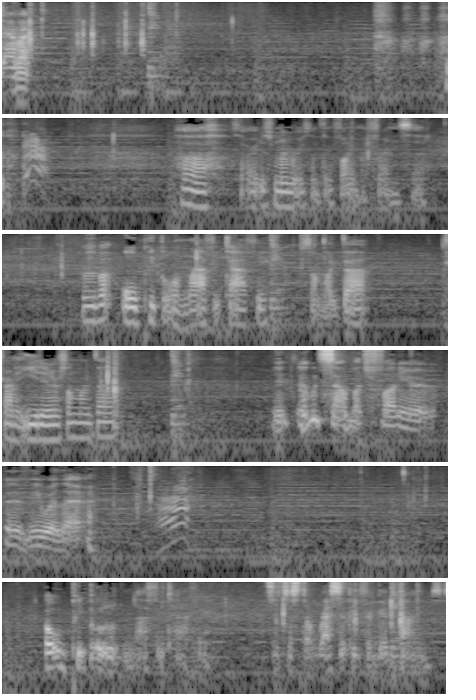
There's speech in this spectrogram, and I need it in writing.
Damn it. oh, sorry, just remembering something funny my friend said. It was about old people and Laffy Taffy, something like that. Trying to eat it or something like that. It, it would sound much funnier if he were there. Old people Laffy Taffy. It's just a recipe for good times.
